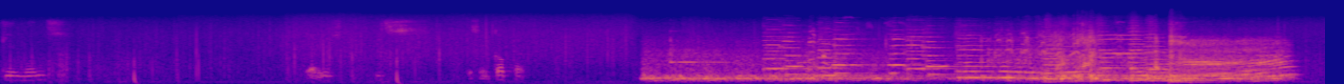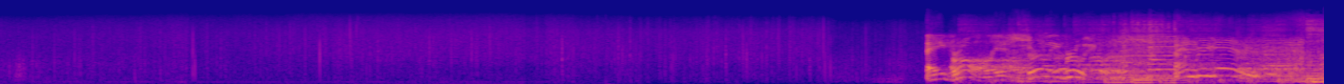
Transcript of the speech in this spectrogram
game once. Well, it's, it's, it's in Cuphead. A brawl is surely brewing. And begin!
